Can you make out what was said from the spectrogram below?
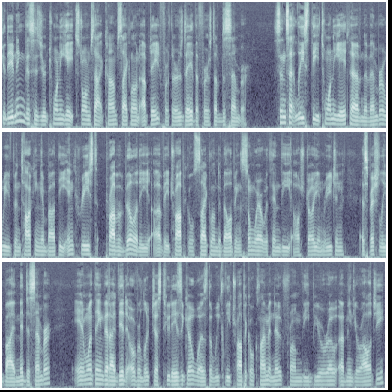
Good evening. This is your 28storms.com cyclone update for Thursday, the 1st of December. Since at least the 28th of November, we've been talking about the increased probability of a tropical cyclone developing somewhere within the Australian region, especially by mid December. And one thing that I did overlook just two days ago was the weekly tropical climate note from the Bureau of Meteorology,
